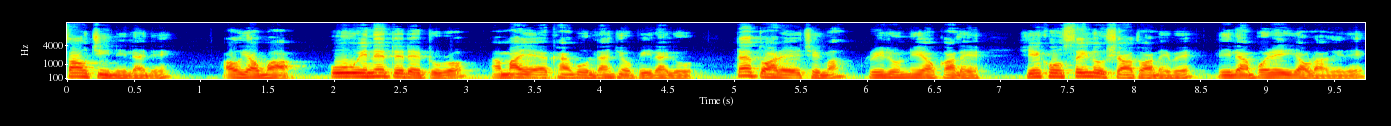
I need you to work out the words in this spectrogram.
စောင့်ကြည့်နေလိုက်တယ်။အောက်ရောက်မှ အိုဝင်နဲ့တက်တဲ့တူတော့အမရဲ့အခန်းကိုလမ်းညွှန်ပေးလိုက်လို့တက်သွားတဲ့အချိန်မှာရီဒိုနှစ်ယောက်ကလည်းရင်ခုန်စိတ်လို့ရှားသွားနေပဲလီလံပွဲရဲရောက်လာခဲ့တယ်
